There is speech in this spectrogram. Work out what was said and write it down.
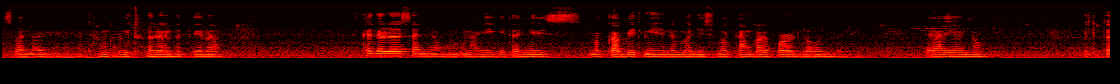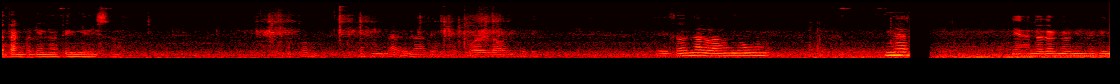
So ano yung natanggal ito na lang natira. Kadalasan yung nakikita nyo is magkabit ngayon naman is magtanggal for laundry. Kaya yan o. Ito tatanggalin natin guys. Oh. Ito. Tatanggalin natin for laundry. Ito na lang yung yan, natanggalin natin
